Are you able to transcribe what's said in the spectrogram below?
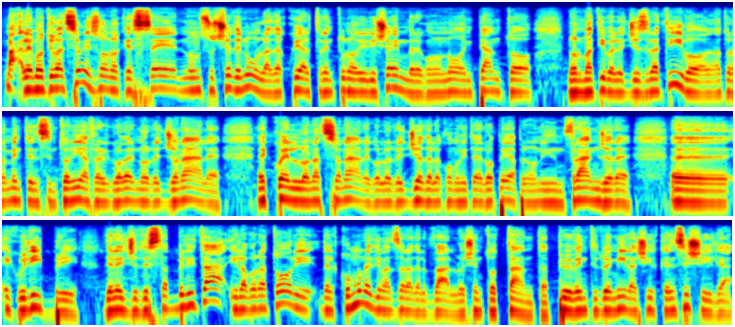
Ma le motivazioni sono che se non succede nulla da qui al 31 di dicembre con un nuovo impianto normativo e legislativo, naturalmente in sintonia fra il governo regionale e quello nazionale con la regia della comunità europea per non infrangere eh, equilibri di legge di stabilità, i lavoratori del comune di Mazzara del Vallo, i 180 più i 22.000 circa in Sicilia,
